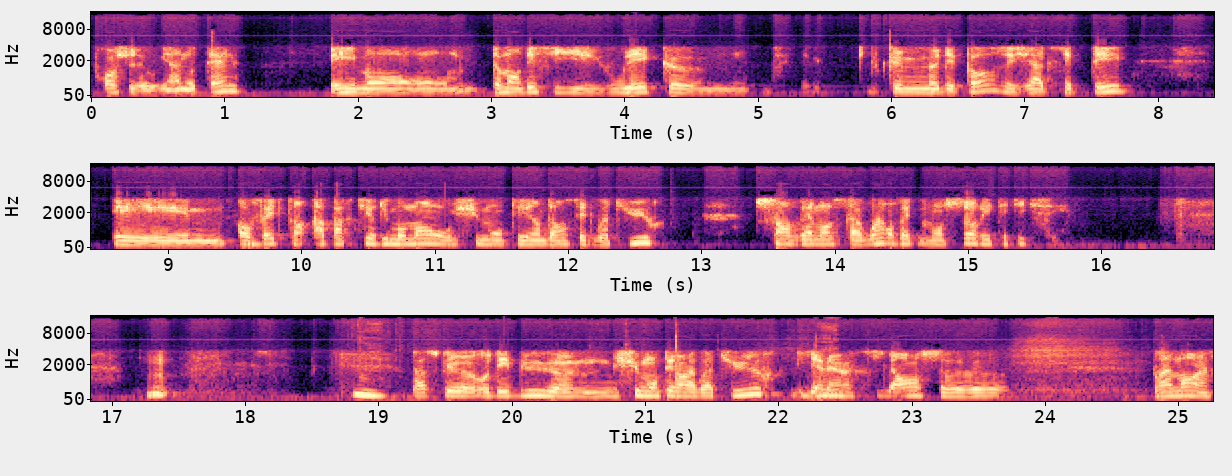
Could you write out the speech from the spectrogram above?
proche où il y a un hôtel et ils m'ont demandé si je voulais que que me dépose et j'ai accepté. Et en fait, quand, à partir du moment où je suis monté dans cette voiture, sans vraiment le savoir, en fait, mon sort était fixé. Hmm. Parce que au début, euh, je suis monté dans la voiture, il y avait un silence euh, vraiment un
